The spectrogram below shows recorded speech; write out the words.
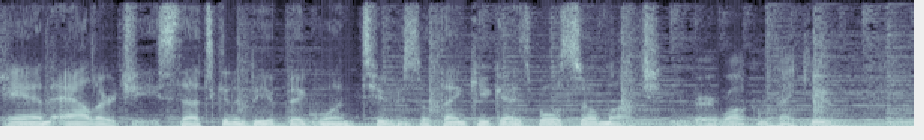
and allergies. That's going to be a big one too. So thank you guys both so much. You're very welcome. Thank you.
